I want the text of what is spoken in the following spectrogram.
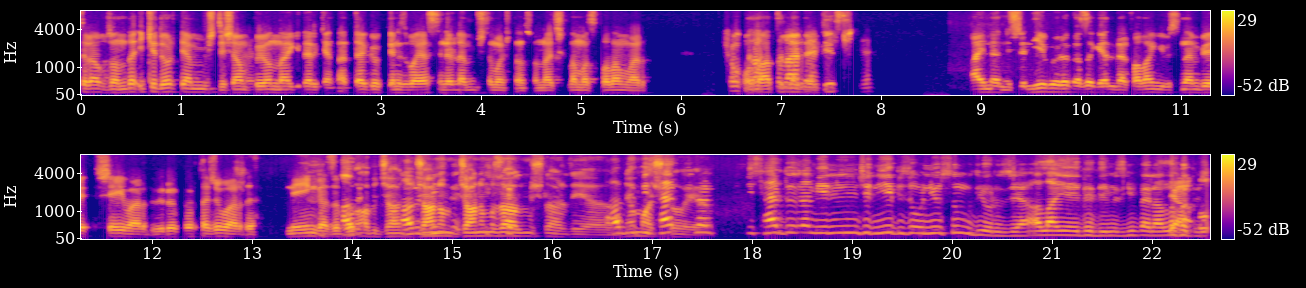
Trabzon'da 2-4 yenmişti şampiyonluğa giderken. Hatta Gökdeniz bayağı sinirlenmişti maçtan sonra açıklaması falan vardı. Çok Onu hatırlar herkes. Aynen işte niye böyle gaza geldiler falan gibisinden bir şey vardı, bir röportajı vardı. Neyin gazı bu? Abi, abi, can, abi canım de... canımızı almışlardı ya. Abi ne maçtı o ya. biz her dönem yenilince niye bize oynuyorsun mu diyoruz ya Alanya'ya dediğimiz gibi ben anlamadım. Ya,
